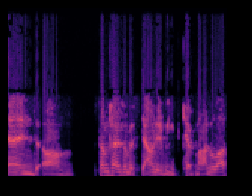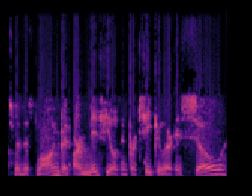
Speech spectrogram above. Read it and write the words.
and um, sometimes I'm astounded we've kept Manolas for this long, but our midfield in particular is so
